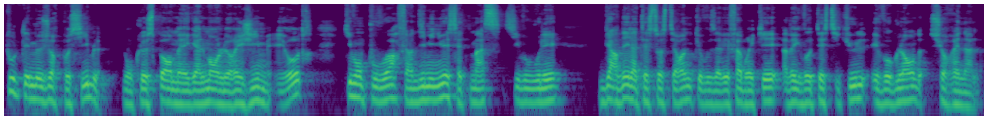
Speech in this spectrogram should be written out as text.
toutes les mesures possibles, donc le sport, mais également le régime et autres, qui vont pouvoir faire diminuer cette masse si vous voulez Gardez la testostérone que vous avez fabriquée avec vos testicules et vos glandes surrénales.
